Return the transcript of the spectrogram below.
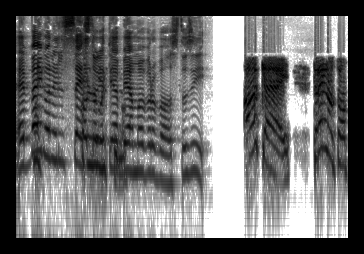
E vai con il sesto Con che ti abbiamo proposto, sì. Ok, treno, tro-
